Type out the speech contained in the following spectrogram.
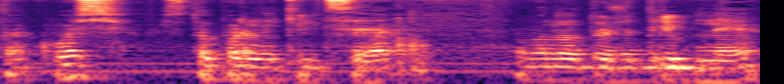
Так, ось стопорне кільце. Воно дуже дрібне.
